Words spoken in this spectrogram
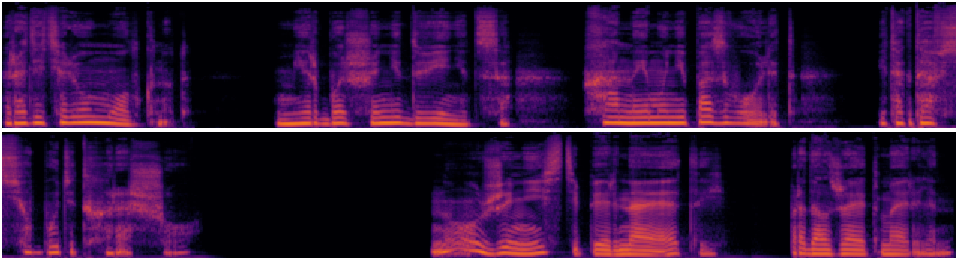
родители умолкнут. Мир больше не двинется, Ханна ему не позволит, и тогда все будет хорошо. «Ну, женись теперь на этой», — продолжает Мэрилин.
